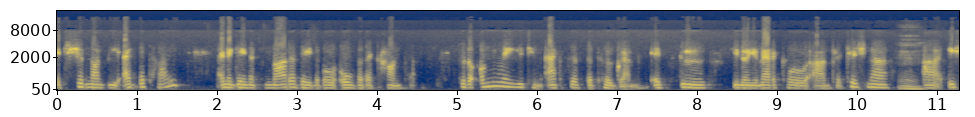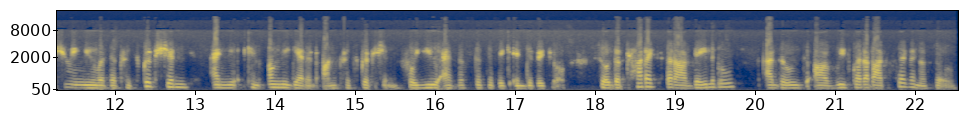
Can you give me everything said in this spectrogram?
it should not be advertised. And again, it's not available over the counter. So the only way you can access the program is through, you know, your medical um, practitioner mm. uh, issuing you with a prescription, and you can only get it on prescription for you as a specific individual. So the products that are available are those of, we've got about seven or so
